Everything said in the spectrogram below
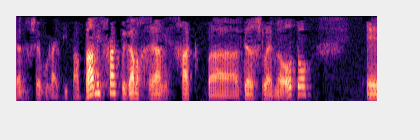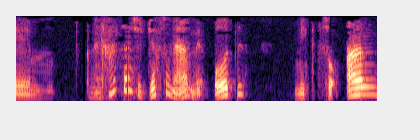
אני חושב אולי טיפה במשחק וגם אחרי המשחק בדרך שלהם לאוטו. אה, אני חייב לציין שג'קסון היה מאוד מקצוען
